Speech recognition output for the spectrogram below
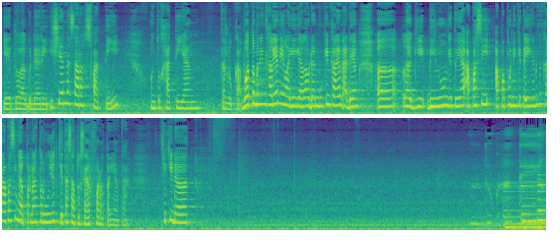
yaitu lagu dari Isyana Sarasvati untuk hati yang terluka. Buat temenin kalian yang lagi galau dan mungkin kalian ada yang uh, lagi bingung gitu ya, apa sih apa pun yang kita inginkan kenapa sih nggak pernah terwujud kita satu server ternyata. Check tiếng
